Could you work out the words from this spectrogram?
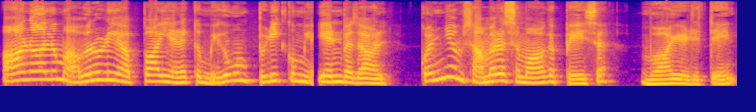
ஆனாலும் அவனுடைய அப்பா எனக்கு மிகவும் பிடிக்கும் என்பதால் கொஞ்சம் சமரசமாக பேச வாயெடுத்தேன்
